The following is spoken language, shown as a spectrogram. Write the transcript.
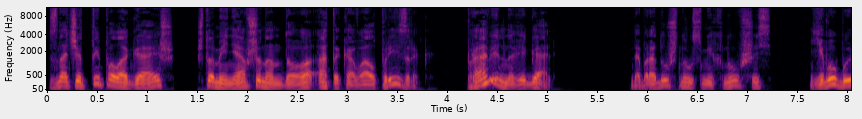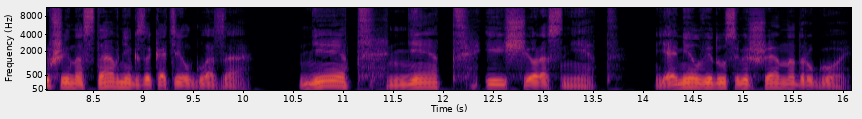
Значит, ты полагаешь, что меня в Шинандоа атаковал призрак? Правильно, Вигаль? Добродушно усмехнувшись, его бывший наставник закатил глаза. Нет, нет и еще раз нет. Я имел в виду совершенно другое.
